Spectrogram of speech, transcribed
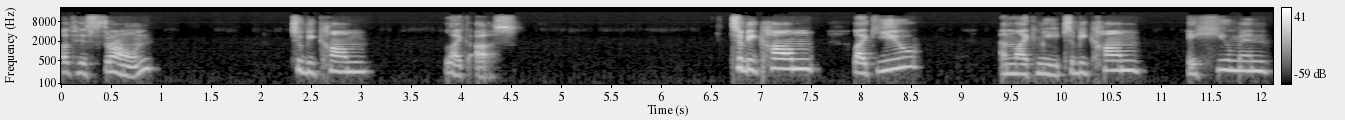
of his throne to become like us, to become like you and like me, to become a human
